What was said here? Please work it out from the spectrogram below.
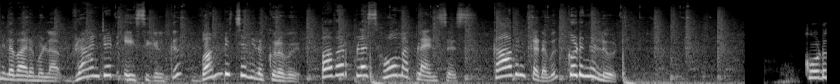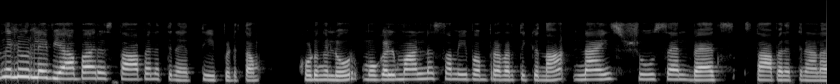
നിലവാരമുള്ള ബ്രാൻഡഡ് എ സികൾക്ക് വമ്പിച്ച വിലക്കുറവ്. Power plus home appliances Kavilkadavu Kodungallur. കൊടുങ്ങല്ലൂരിലെ വ്യാപാര സ്ഥാപനത്തിന് തീപിടുത്തം. കൊടുങ്ങല്ലൂർ മുഗൾ മാളിന് സമീപം പ്രവർത്തിക്കുന്ന നൈസ് ഷൂസ് ആൻഡ് ബാഗ്സ് സ്ഥാപനത്തിനാണ്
